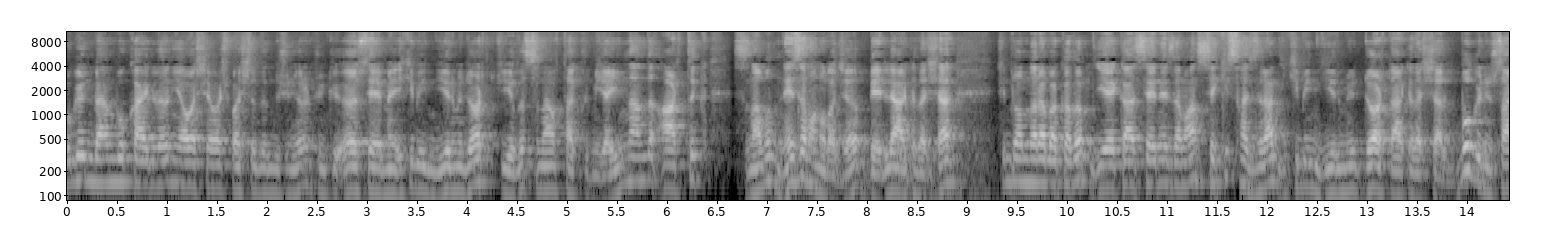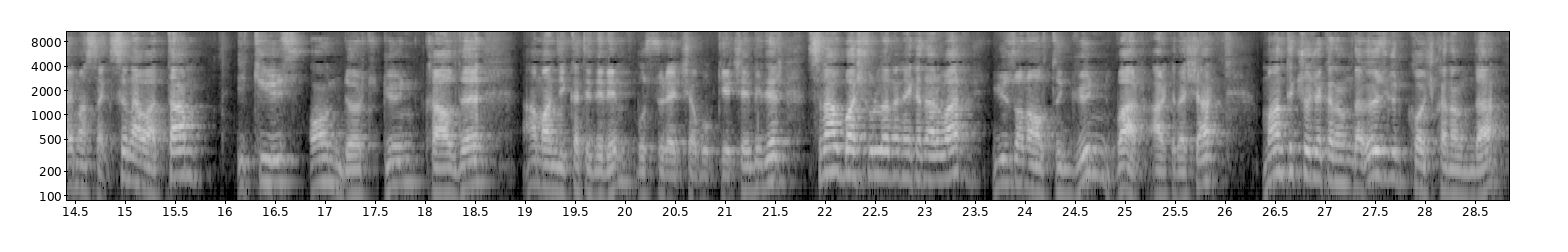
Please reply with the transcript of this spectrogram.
Bugün ben bu kaygıların yavaş yavaş başladığını düşünüyorum. Çünkü ÖSYM 2024 yılı sınav takvimi yayınlandı. Artık sınavın ne zaman olacağı belli arkadaşlar. Şimdi onlara bakalım. YKS ne zaman? 8 Haziran 2024 arkadaşlar. Bugünü saymazsak sınava tam 214 gün kaldı. Aman dikkat edelim. Bu süre çabuk geçebilir. Sınav başvurularına ne kadar var? 116 gün var arkadaşlar. Mantık Çocuk kanalında, Özgür Koç kanalında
